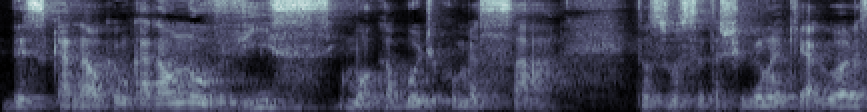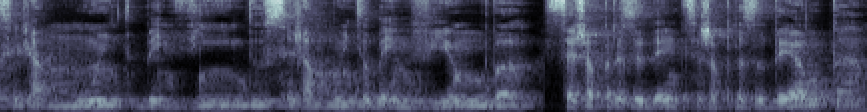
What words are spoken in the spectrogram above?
desse canal, que é um canal novíssimo, acabou de começar. Então, se você está chegando aqui agora, seja muito bem-vindo, seja muito bem-vinda, seja presidente, seja presidenta.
